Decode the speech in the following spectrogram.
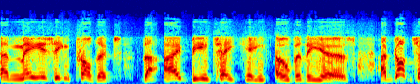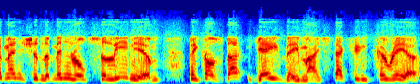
amazing products that I've been taking over the years. I've got to mention the mineral selenium because that gave me my second career.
